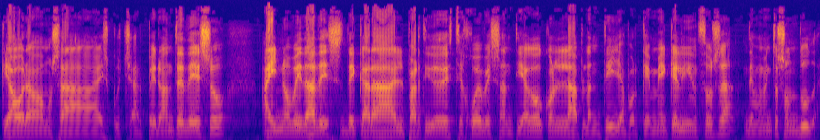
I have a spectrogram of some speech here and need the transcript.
que ahora vamos a escuchar. Pero antes de eso, hay novedades de cara al partido de este jueves, Santiago, con la plantilla, porque Mekel y de momento son dudas.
